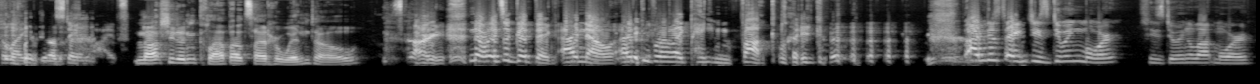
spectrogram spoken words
to Oh like God. stay alive." Not she didn't clap outside her window. Sorry. No, it's a good thing. I know. I, people are like, Peyton, fuck. Like, I'm just saying she's doing more. She's doing a lot more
